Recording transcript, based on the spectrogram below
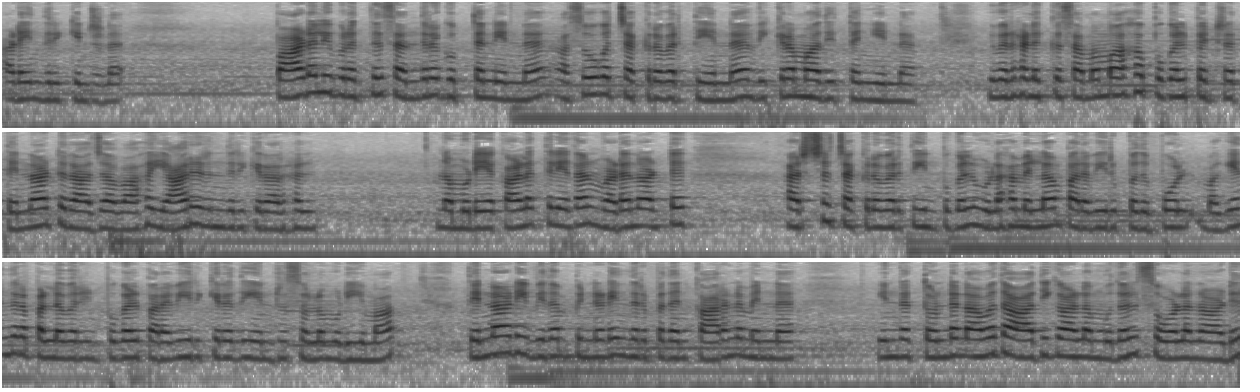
அடைந்திருக்கின்றன. பாடலிபுரத்து சந்திரகுப்தன் என்ன அசோக சக்கரவர்த்தி என்ன விக்ரமாதித்தன் என்ன? இவர்களுக்கு சமமாக புகழ்பெற்ற தென்னாட்டு ராஜாவாக யார் இருந்திருக்கிறார்கள்? நம்முடைய காலத்திலே தான் வடநாட்டு ஹர்ஷ சக்கரவர்த்தியின் புகழ் உலகமெல்லாம் பரவியிருப்பது போல் மகேந்திர பல்லவரின் புகழ் பரவியிருக்கிறது என்று சொல்ல முடியுமா? தென்னாடி விதம் பின்னடைந்திருப்பதன் காரணம் என்ன? இந்த தொண்டனாவது ஆதிகாலம் முதல் சோழ நாடு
